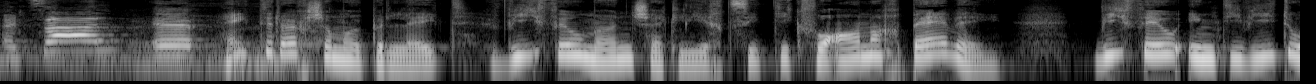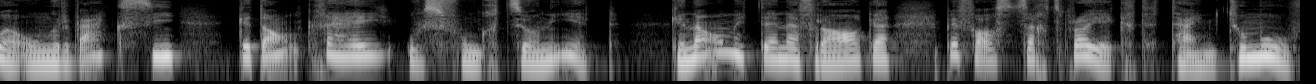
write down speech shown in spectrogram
Erzähl. Habt ihr euch schon mal überlegt, wie viele Menschen gleichzeitig von A nach B wollen? Wie viele Individuen unterwegs sind, Gedanken haben und es funktioniert? Genau mit diesen Fragen befasst sich das Projekt Time to Move.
